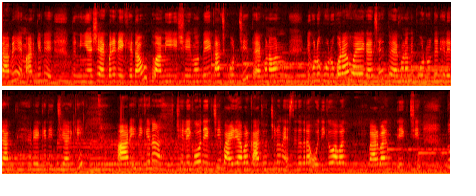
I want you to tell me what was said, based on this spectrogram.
যাবে মার্কেটে? তো নিয়ে এসে একবারে রেখে দাও। তো আমি সেই মতোই কাজ করছি। তো এখন আমার এগুলো গুঁড়ো করা হয়ে গেছে। তো এখন আমি কৌটোতে ঢেলে রাখ, রেখে দিচ্ছি আর কি। আর এইদিকে না ছেলেকেও দেখছি, বাইরে আবার কাজ হচ্ছিল, মেস্ত্রি দাদারা ওইদিকেও আবার বারবার দেখছি। তো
